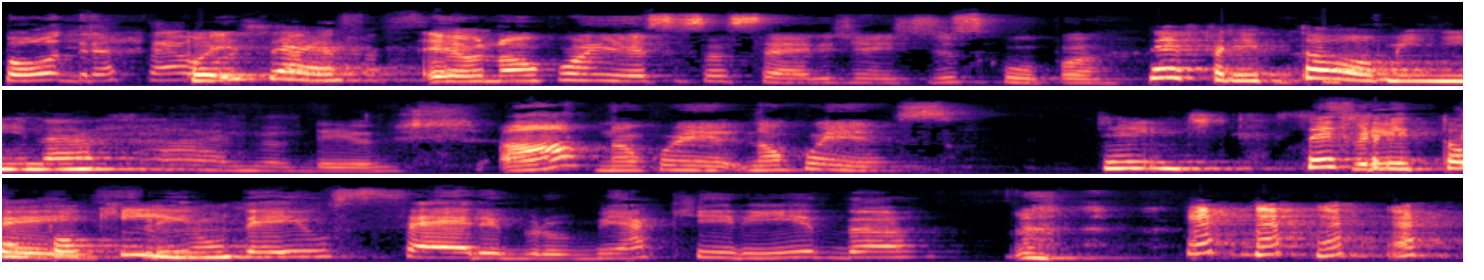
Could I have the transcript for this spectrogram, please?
podre até pois hoje. Pois é. Eu não conheço essa série, gente. Desculpa. Você fritou, menina? Ai, meu Deus. Hã? Não, conhe... não conheço. Gente, você Fritei, fritou um pouquinho? Fritei o cérebro, minha querida.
